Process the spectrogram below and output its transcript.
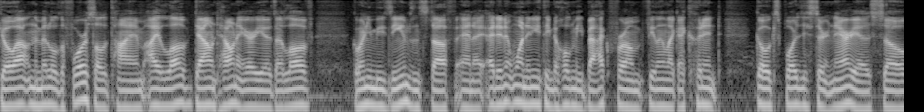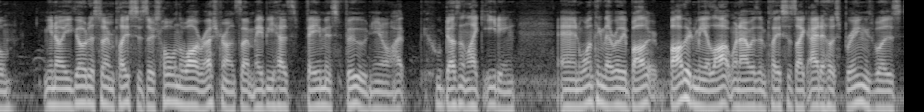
go out in the middle of the forest all the time. I love downtown areas. I love going to museums and stuff, and I, I didn't want anything to hold me back from feeling like I couldn't go explore these certain areas. So, you know, you go to certain places, there's hole in the wall restaurants that maybe has famous food. You know, I, who doesn't like eating? And one thing that really bothered bothered me a lot when I was in places like Idaho Springs was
